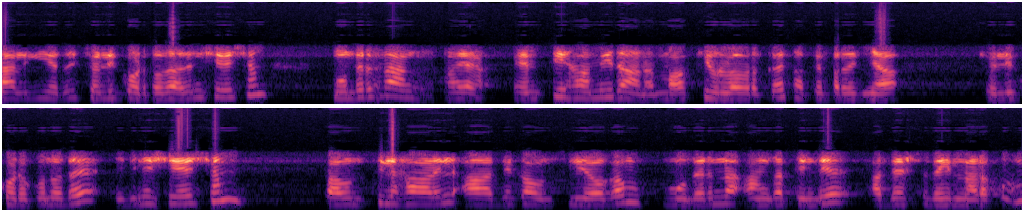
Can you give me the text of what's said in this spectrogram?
നൽകിയത് ചൊല്ലിക്കൊടുത്തത്. അതിനുശേഷം മുതിർന്ന അംഗമായ എം പി ഹമീദാണ് ബാക്കിയുള്ളവർക്ക് സത്യപ്രതിജ്ഞ ചൊല്ലിക്കൊടുക്കുന്നത്. ഇതിനുശേഷം കൗൺസിൽ ഹാളിൽ ആദ്യ കൗൺസിൽ യോഗം മുതിർന്ന അംഗത്തിന്റെ അധ്യക്ഷതയിൽ നടക്കും.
